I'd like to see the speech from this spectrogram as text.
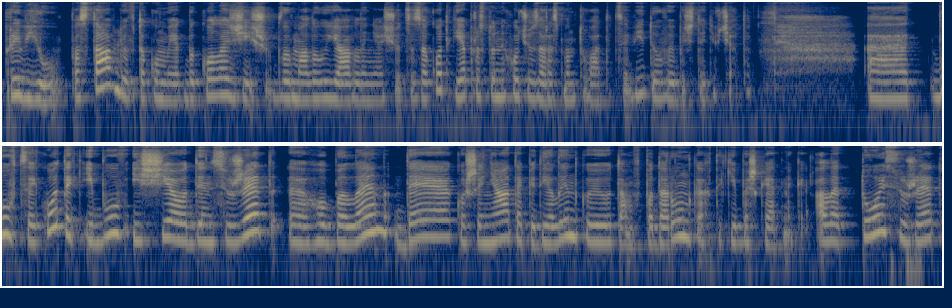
прев'ю поставлю в такому якби колажі, щоб ви мали уявлення, що це за котик. Я просто не хочу зараз монтувати це відео, вибачте, дівчата. Е, був цей котик, і був іще один сюжет гобелен, де кошенята під ялинкою, там в подарунках такі бешкетники. Але той сюжет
